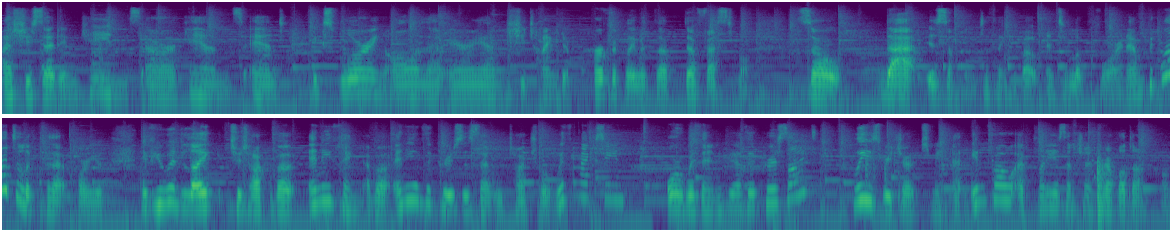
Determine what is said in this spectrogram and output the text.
as she said, in Cannes or Cannes and exploring all of that area. And she timed it perfectly with the, the festival. So that is something to think about and to look for. And I would be glad to look for that for you. If you would like to talk about anything about any of the cruises that we talked about with Maxine or with any of the other cruise lines, please reach out to me at info at plentyofsunshinetravel.com.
